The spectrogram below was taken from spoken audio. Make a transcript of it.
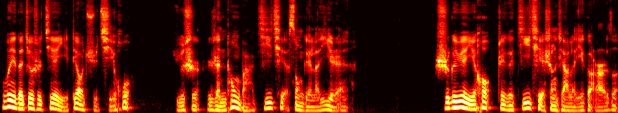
为的就是借以调取奇货，于是忍痛把姬妾送给了异人。十个月以后，这个姬妾生下了一个儿子，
